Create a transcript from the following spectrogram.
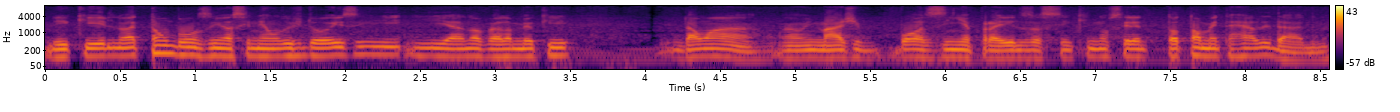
de que ele não é tão bonzinho assim nenhum dos dois, e, e a novela meio que dá uma, uma imagem boazinha para eles, assim, que não seria totalmente a realidade, né?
